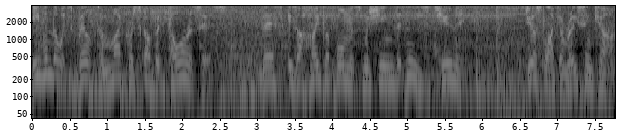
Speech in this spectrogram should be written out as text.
Even though it's built to microscopic tolerances, this is a high-performance machine that needs tuning, just like a racing car.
